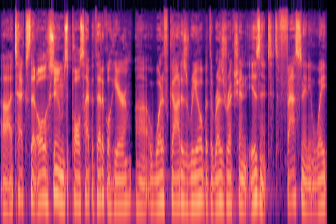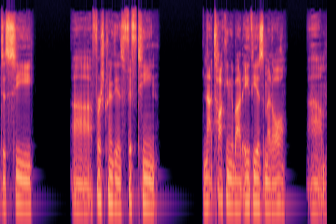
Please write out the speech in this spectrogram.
Uh, a text that all assumes Paul's hypothetical here. Uh, what if God is real, but the resurrection isn't? It's a fascinating way to see uh, 1 Corinthians 15, not talking about atheism at all. Um,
